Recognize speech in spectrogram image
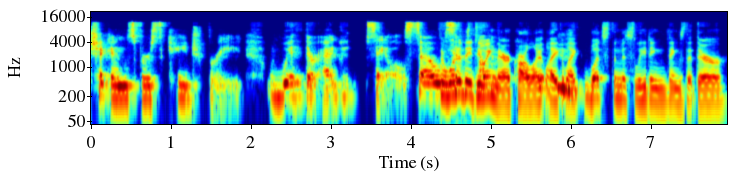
chickens versus cage free with their egg sales. So, so what are they doing there, Carla? Like, like what's the misleading things that they're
